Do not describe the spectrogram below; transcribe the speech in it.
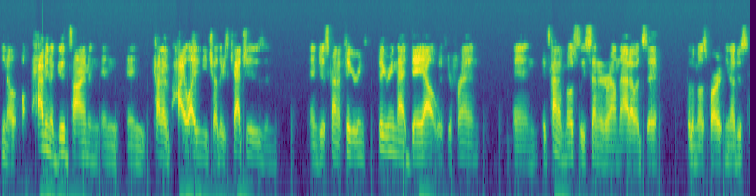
you know, having a good time and, and, and kind of highlighting each other's catches and, and just kind of figuring, figuring that day out with your friend. And it's kind of mostly centered around that, I would say, for the most part, you know, just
